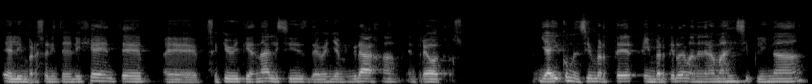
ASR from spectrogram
el inversor inteligente, eh, Security Analysis de Benjamin Graham, entre otros. Y ahí comencé a invertir, a invertir de manera más disciplinada,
